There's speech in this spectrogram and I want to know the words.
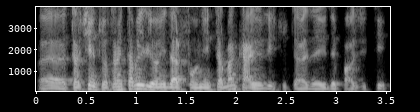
eh, 330 milioni dal fondo interbancario di tutela dei depositi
